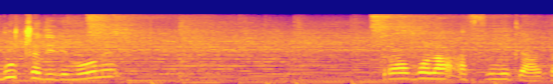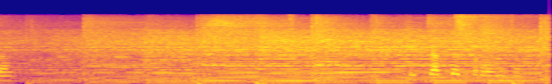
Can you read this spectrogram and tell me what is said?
buccia di limone, provola affumicata piatto è pronto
